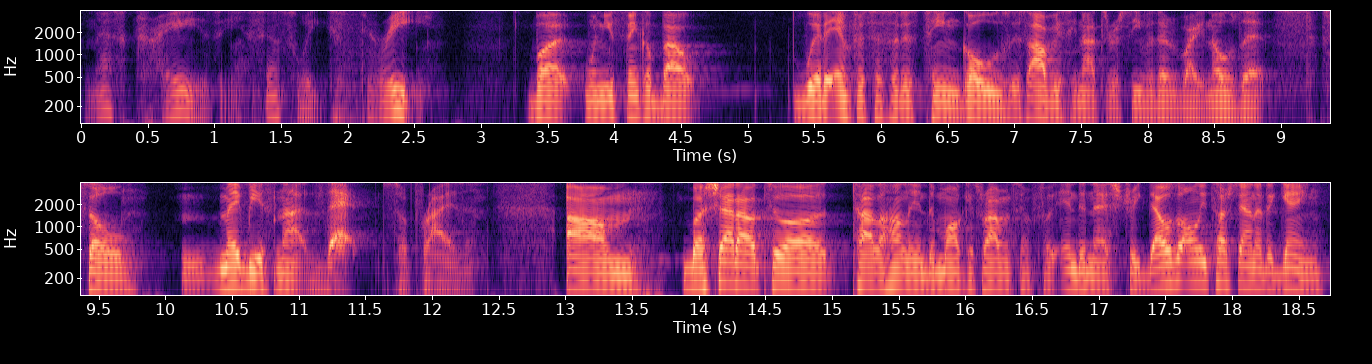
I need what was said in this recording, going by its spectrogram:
And that's crazy. Since week three. But when you think about where the emphasis of this team goes, it's obviously not the receivers. Everybody knows that. So maybe it's not that surprising. Um, but shout out to uh, Tyler Huntley and Demarcus Robinson for ending that streak. That was the only touchdown of the game.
